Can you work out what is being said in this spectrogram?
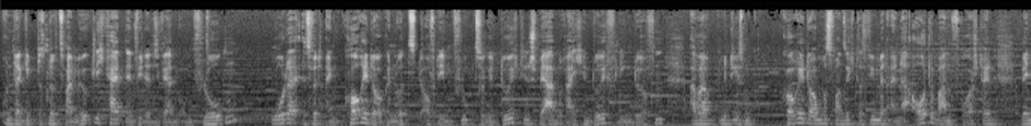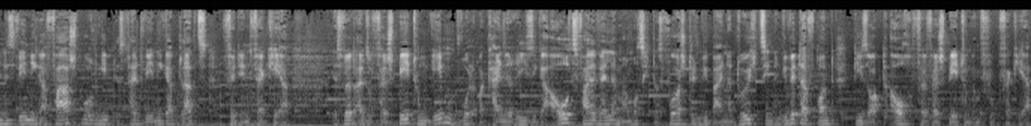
Und da gibt es nur zwei Möglichkeiten. Entweder sie werden umflogen Oder es wird ein Korridor genutzt, auf dem Flugzeuge durch den Sperrbereich hindurchfliegen dürfen. Aber mit diesem Korridor muss man sich das wie mit einer Autobahn vorstellen. Wenn es weniger Fahrspuren gibt, ist halt weniger Platz für den Verkehr. Es wird also Verspätungen geben, wohl aber keine riesige Ausfallwelle. Man muss sich das vorstellen wie bei einer durchziehenden Gewitterfront. Die sorgt auch für Verspätung im Flugverkehr.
